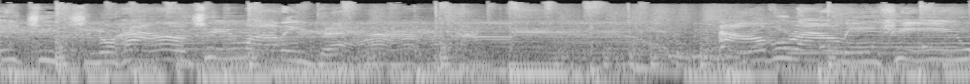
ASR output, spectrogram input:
一日の始まりだ。油に火を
